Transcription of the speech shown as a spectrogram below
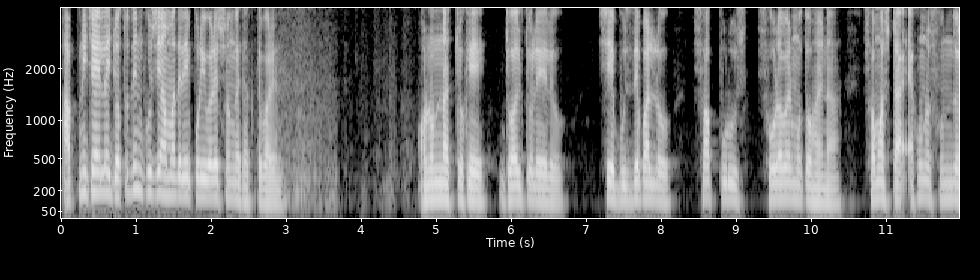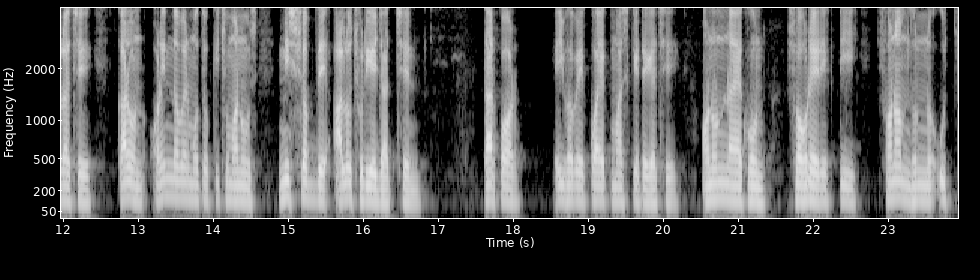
আপনি চাইলে যতদিন খুশি আমাদের এই পরিবারের সঙ্গে থাকতে পারেন। অনন্যার চোখে জল চলে এলো। সে বুঝতে পারল, সব পুরুষ সৌরভের মতো হয় না। সমাজটা এখনও সুন্দর আছে, কারণ অরিন্দমের মতো কিছু মানুষ নিঃশব্দে আলো ছড়িয়ে যাচ্ছেন। তারপর এইভাবে কয়েক মাস কেটে গেছে। অনন্যা এখন শহরের একটি স্বনামধন্য উচ্চ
